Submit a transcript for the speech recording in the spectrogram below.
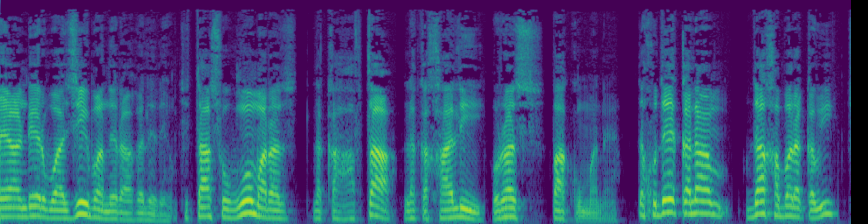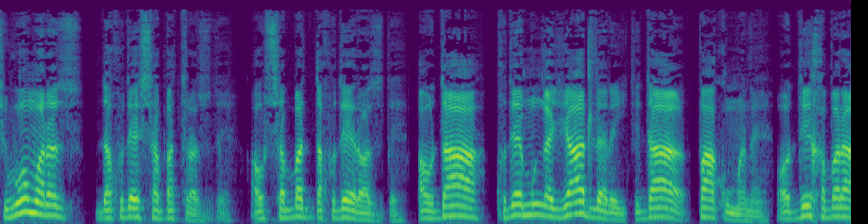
بیان ډیر واضح باندې راغلی دی چې تاسو وو مرز لکه هفته لکه خالی ورس پاکو منه د خدای کلام دا خبره کوي چې و مرز د خدای سبت ورځ ده او سبت د خدای ورځ ده او دا خدای مونږه یاد لري چې دا پاک ومنه او دې خبره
